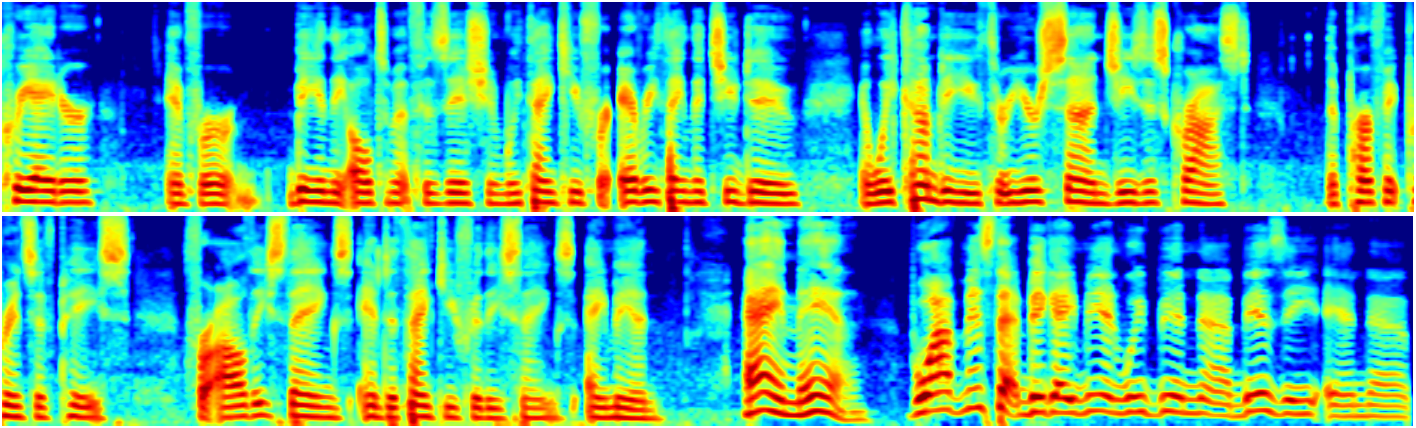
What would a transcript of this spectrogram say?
Creator and for being the ultimate physician. We thank you for everything that you do, and we come to you through your Son, Jesus Christ, the perfect Prince of Peace, for all these things and to thank you for these things. Amen. Amen. Boy, I've missed that big amen. We've been uh, busy and uh,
